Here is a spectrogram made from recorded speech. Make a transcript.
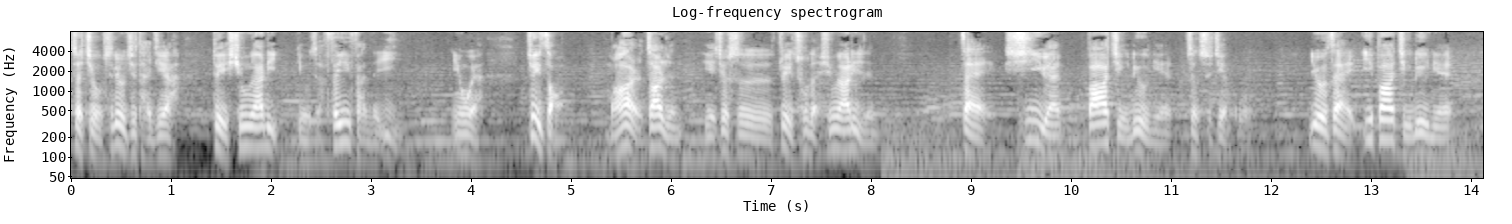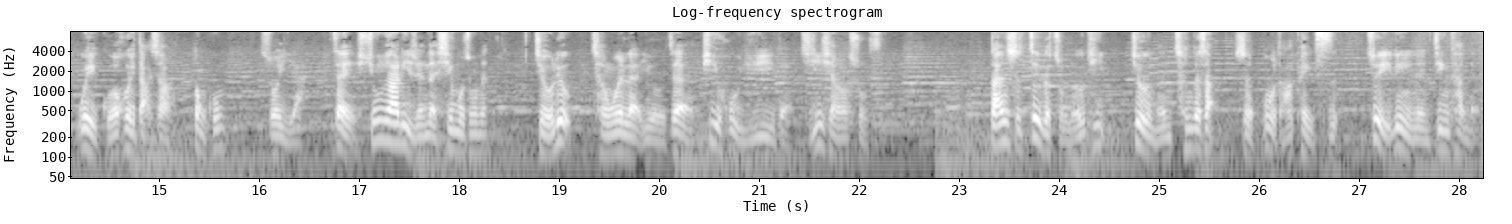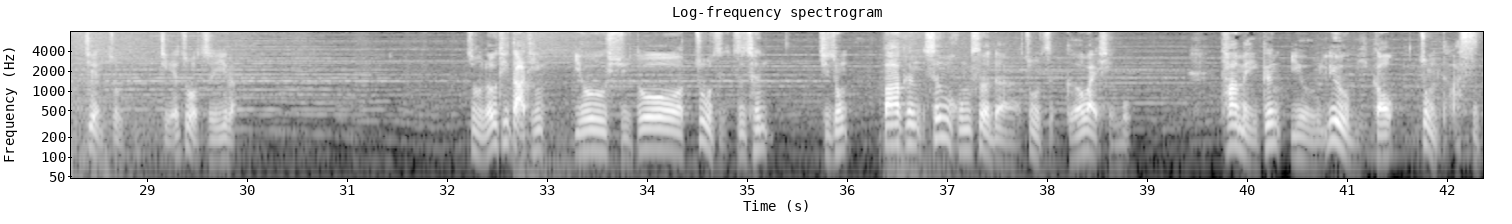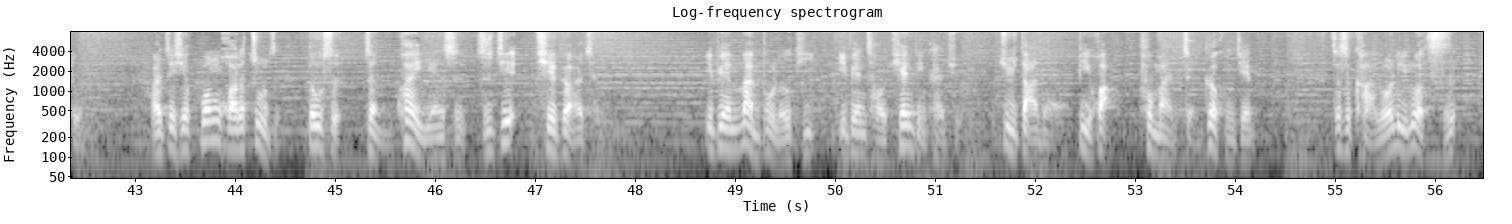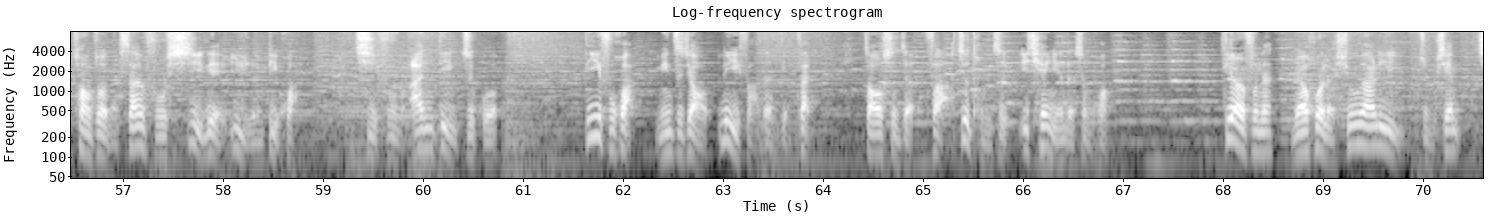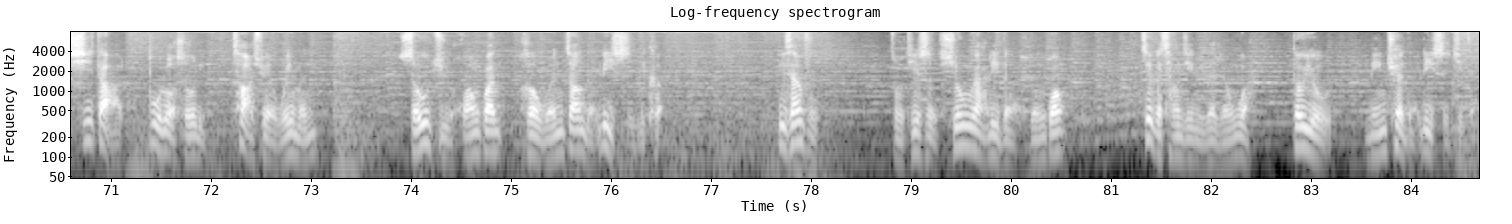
这九十六级台阶啊，对匈牙利有着非凡的意义，因为啊，最早马尔扎人，也就是最初的匈牙利人，在西元八九六年正式建国，又在一八九六年为国会大厦动工，所以啊。在匈牙利人的心目中呢，九六成为了有着庇护寓意的吉祥数字。单是这个主楼梯就能称得上是布达佩斯最令人惊叹的建筑杰作之一了。主楼梯大厅有许多柱子支撑，其中八根深红色的柱子格外醒目，它每根有六米高，重达四吨，而这些光滑的柱子都是。整块岩石直接切割而成。一边漫步楼梯，一边朝天顶看去，巨大的壁画铺满整个空间。这是卡罗利·洛茨创作的三幅系列寓言壁画，祈福安定治国。第一幅画名字叫《立法的典范》，昭示着法治统治一千年的盛况。第二幅呢，描绘了匈牙利祖先七大部落首领歃血为盟。手举皇冠和文章的历史一刻。第三幅，主题是匈牙利的荣光。这个场景里的人物啊，都有明确的历史记载。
